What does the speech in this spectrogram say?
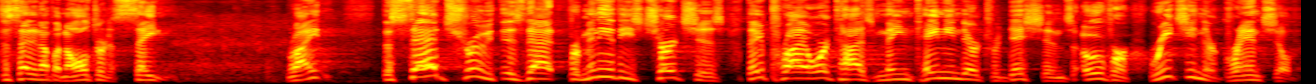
to setting up an altar to Satan, right? The sad truth is that for many of these churches, they prioritize maintaining their traditions over reaching their grandchildren.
